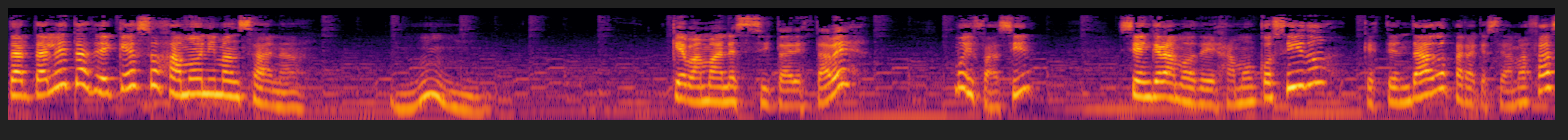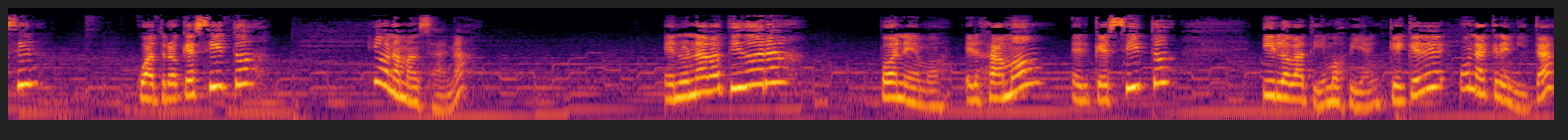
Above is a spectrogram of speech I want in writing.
Tartaletas de queso, jamón y manzana. Mmm. ¿Qué vamos a necesitar esta vez? Muy fácil. 100 gramos de jamón cocido, que estén dados para que sea más fácil. 4 quesitos y una manzana. En una batidora ponemos el jamón, el quesito y lo batimos bien, que quede una cremita.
